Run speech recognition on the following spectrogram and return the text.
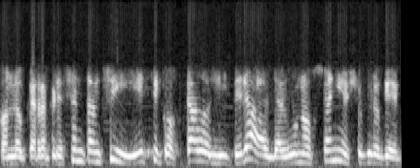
con lo que representan sí. Ese costado literal de algunos sueños yo creo que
